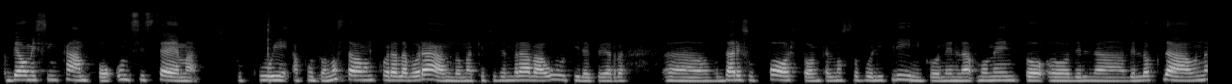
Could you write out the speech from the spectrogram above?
abbiamo messo in campo un sistema su cui appunto non stavamo ancora lavorando, ma che ci sembrava utile per uh, dare supporto anche al nostro policlinico nel momento uh, del, del lockdown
